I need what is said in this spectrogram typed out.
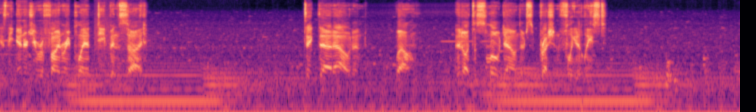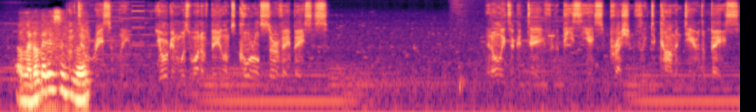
is the energy refinery plant deep inside. Take that out and, well, it ought to slow down their suppression fleet at least. A little bit is Until good. recently, Jorgen was one of Balam's coral survey bases. It only took a day for the PCA suppression fleet to commandeer the base.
